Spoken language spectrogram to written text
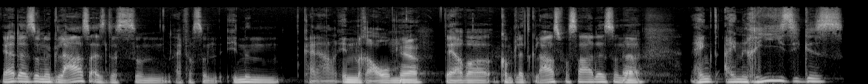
Ja, da ist so eine Glas, also das ist so ein, einfach so ein Innen, keine Ahnung, Innenraum, Ja. der aber komplett Glasfassade ist und Ja. da hängt ein riesiges,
